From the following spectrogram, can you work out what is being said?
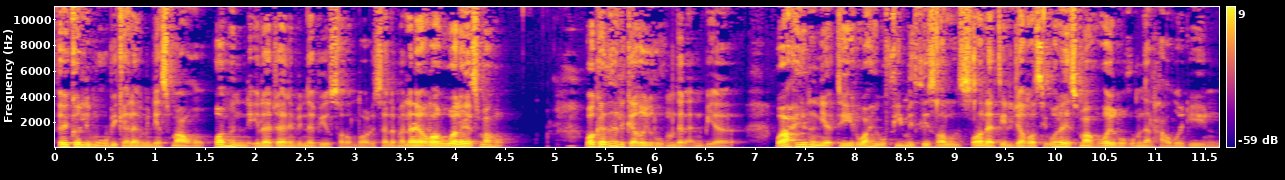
فيكلمه بكلام يسمعه ومن إلى جانب النبي صلى الله عليه وسلم لا يراه ولا يسمعه. وكذلك غيره من الأنبياء. وأحيانا يأتيه الوحي في مثل صالة الجرس ولا يسمعه غيره من الحاضرين.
